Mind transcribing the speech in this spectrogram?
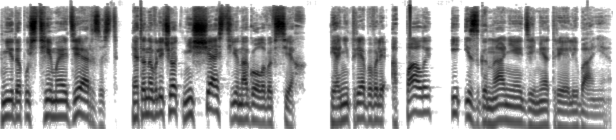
недопустимая дерзость. Это навлечет несчастье на головы всех. И они требовали опалы и изгнания Диметрия Либания.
